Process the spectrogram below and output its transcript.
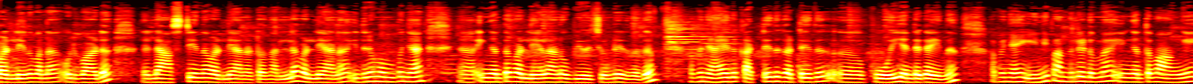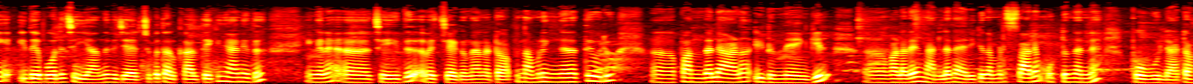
വള്ളി എന്ന് പറഞ്ഞാൽ ഒരുപാട് ലാസ്റ്റ് ചെയ്യുന്ന വള്ളിയാണ് കേട്ടോ നല്ല വള്ളിയാണ്. ഇതിനു മുമ്പ് ഞാൻ ഇങ്ങനത്തെ വള്ളികളാണ് ഉപയോഗിച്ചുകൊണ്ടിരുന്നത്. അപ്പോൾ ഞാൻ ഇത് കട്ട് ചെയ്ത് കട്ട് ചെയ്ത് പോയി എന്റെ കയ്യിൽ നിന്ന് അപ്പോൾ ഞാൻ ഇനി പന്തലിടുമ്പോൾ ഇങ്ങനത്തെ വാങ്ങി ഇതേപോലെ ചെയ്യാമെന്ന് വിചാരിച്ചു. ഇപ്പോൾ തൽക്കാലത്തേക്ക് ഞാനിത് ഇങ്ങനെ ചെയ്ത് വെച്ചേക്കുന്നതാണ് കേട്ടോ. അപ്പം നമ്മൾ ഇങ്ങനത്തെ ഒരു പന്തലാണ് ഇടുന്നതെങ്കിൽ വളരെ നല്ലതായിരിക്കും. നമ്മുടെ സ്ഥലം ഒട്ടും തന്നെ പോകില്ല കേട്ടോ.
